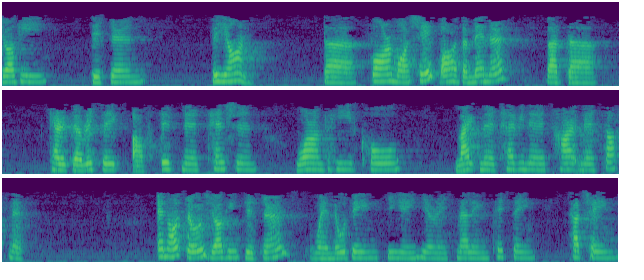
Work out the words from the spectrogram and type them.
yogi discerns beyond the form or shape or the manner, but the characteristics of stiffness, tension, warmth, heat, cold, lightness, heaviness, hardness, softness. And also, yogi discerns when noting, seeing, hearing, smelling, tasting, touching,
